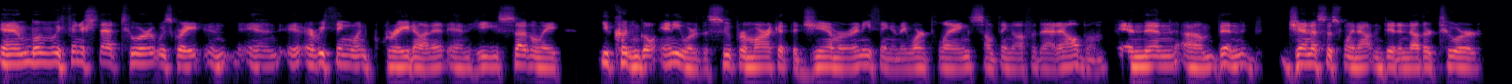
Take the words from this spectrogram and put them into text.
And when we finished that tour, it was great, and and everything went great on it. And he suddenly, you couldn't go anywhere, the supermarket, the gym, or anything, and they weren't playing something off of that album. And then um, then Genesis went out and did another tour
